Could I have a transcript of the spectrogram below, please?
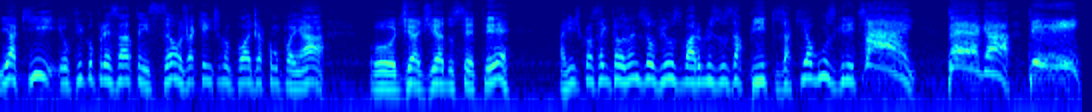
E aqui eu fico prestando atenção, já que a gente não pode acompanhar o dia a dia do CT, a gente consegue pelo menos ouvir os barulhos dos apitos. Aqui alguns gritos. Vai! Pega! Pi!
